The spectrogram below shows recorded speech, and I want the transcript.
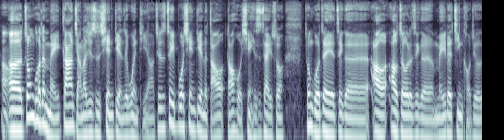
呃，中国的煤刚刚讲到就是限电这个问题啊，就是这一波限电的导导火线也是在于说，中国在这个澳澳洲的这个煤的进口就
